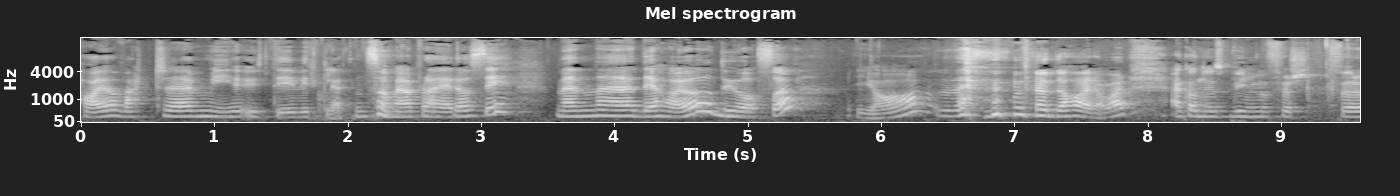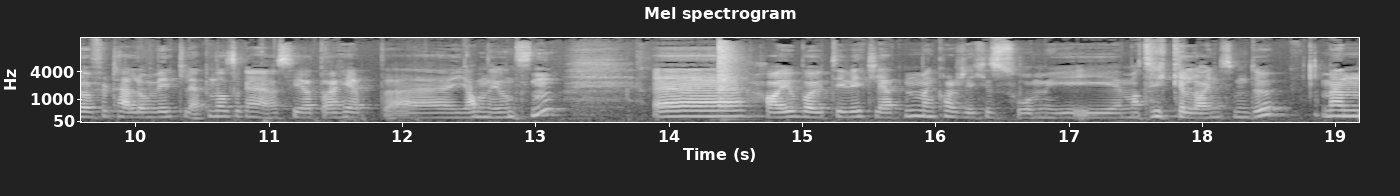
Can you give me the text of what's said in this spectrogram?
har jo vært eh, mye ute i virkeligheten, som jeg pleier å si. Men eh, det har jo du også. Ja, det, det har jeg vel. Jeg kan jo begynne med først for å fortelle om virkeligheten. Og så kan jeg jo si at jeg heter Janne Johnsen. Eh, har jobba ute i virkeligheten, men kanskje ikke så mye i matrikkelland som du. Men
